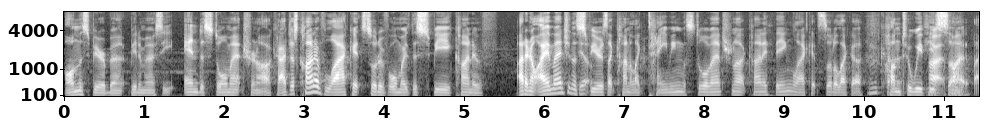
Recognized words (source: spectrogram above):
on the spear of Ber- Bitter Mercy and a storm atronach. I just kind of like it, sort of almost the spear kind of. I don't know. I imagine the Yep. spear is like kind of like taming the storm atronach kind of thing. Like it's sort of like a Okay. hunter with his Alright, side. I,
